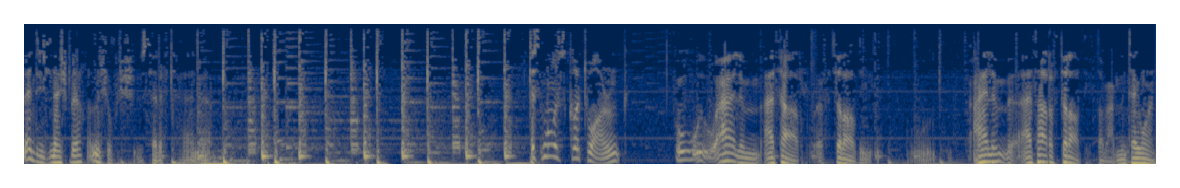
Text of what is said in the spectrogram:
ما أدري إيش ناشبه خلينا نشوف إيش سالفته أنا. اسمه سكوت وارنج وعالم آثار افتراضي. عالم آثار افتراضي طبعا من تايوان.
